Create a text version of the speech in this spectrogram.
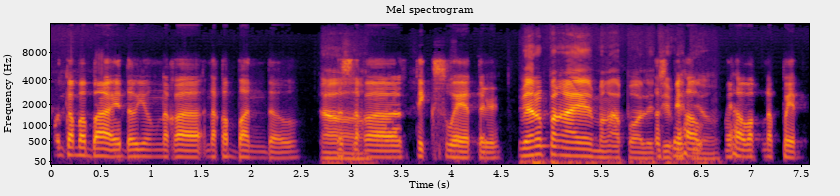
pagka babae daw yung naka naka-band daw. Tapos Oo. naka thick sweater. Meron pa nga yan mga Tapos apology may, video. haw- may hawak na pet.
